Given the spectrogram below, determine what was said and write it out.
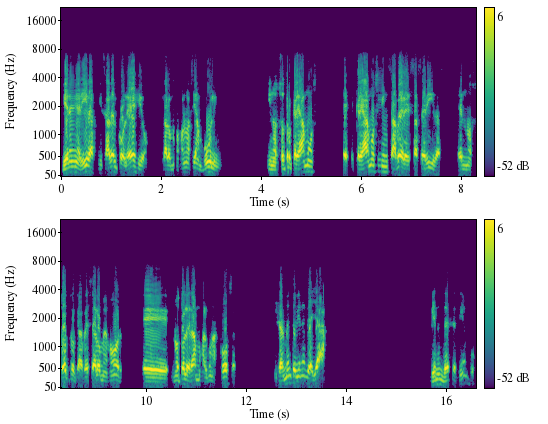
Vienen heridas quizás del colegio, que a lo mejor no hacían bullying. Y nosotros creamos eh, creamos sin saber esas heridas en nosotros, que a veces a lo mejor eh, no toleramos algunas cosas. Y realmente vienen de allá. Vienen de ese tiempo.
